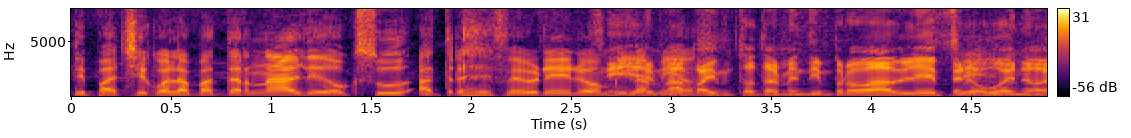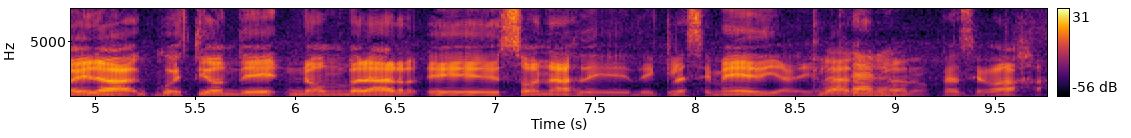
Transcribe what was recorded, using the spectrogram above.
De Pacheco a la Paternal, de Docsud a 3 de febrero. Sí, mil el amigos. mapa es totalmente improbable, pero Sí. bueno, era cuestión de nombrar eh, zonas de, de clase media, digamos, Claro, Claro. clase baja.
